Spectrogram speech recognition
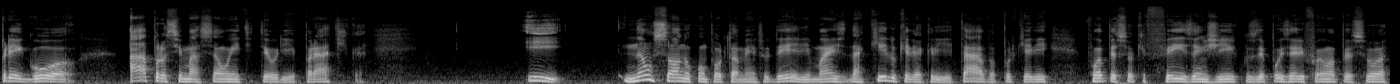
pregou a aproximação entre teoria e prática. E não só no comportamento dele, mas naquilo que ele acreditava, porque ele foi uma pessoa que fez angicos, depois ele foi uma pessoa,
